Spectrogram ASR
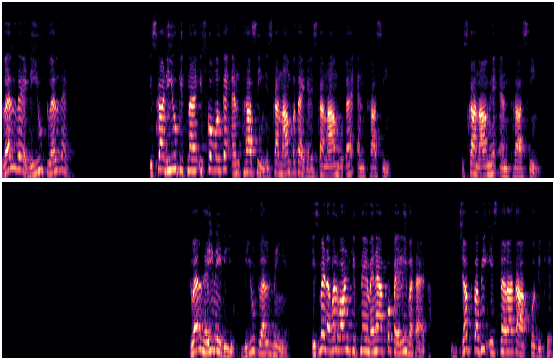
ट्वेल्व है डी यू ट्वेल्व है। इसका डी यू कितना है? इसको बोलते हैं एंथ्रासीन इसका नाम पता है क्या? इसका नाम होता है एंथ्रासीन इसका नाम है एंथ्रासीन ट्वेल्व है ही नहीं D U D U twelve नहीं है। इसमें डबल बॉन्ड कितने हैं? मैंने आपको पहले ही बताया था। जब कभी इस तरह का आपको दिखे,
